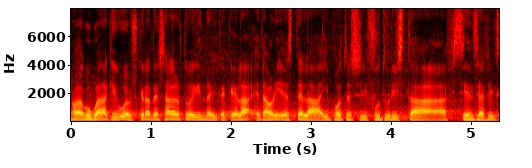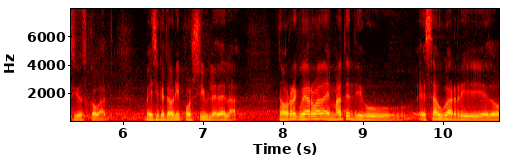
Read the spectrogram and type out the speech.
Hala, guk badakigu euskara desagertu egin daitekeela eta hori ez dela hipotesi futurista zientzia fikziozko bat. Baizik eta hori posible dela. Eta horrek behar bada ematen digu ezaugarri edo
